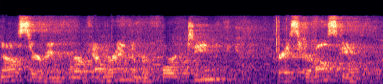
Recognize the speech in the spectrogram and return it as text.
Now serving for Kettle number 14, Grace Grahalski.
